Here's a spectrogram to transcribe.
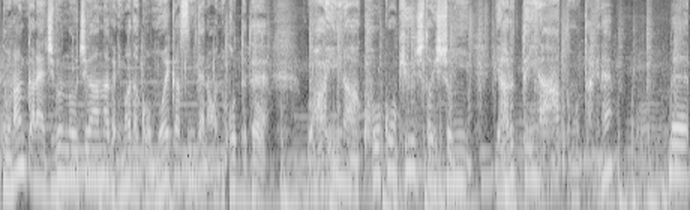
でもなんかね自分の内側の中にまだこう燃えかすみたいなのが残っててわあいいな高校球児と一緒にやるっていいなと思ったわけね。で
